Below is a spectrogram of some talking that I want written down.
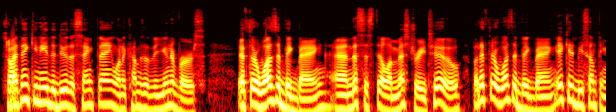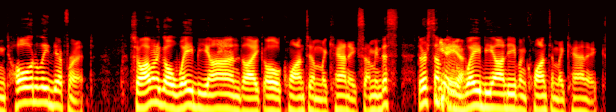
So I think you need to do the same thing when it comes to the universe. If there was a Big Bang, and this is still a mystery too, but if there was a Big Bang, it could be something totally different. So I want to go way beyond like oh quantum mechanics. I mean this there's something yeah. way beyond even quantum mechanics.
